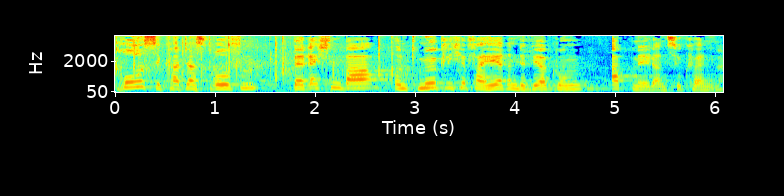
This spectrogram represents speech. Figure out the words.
große Katastrophen berechenbar und mögliche verheerende Wirkungen abmildern zu können.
